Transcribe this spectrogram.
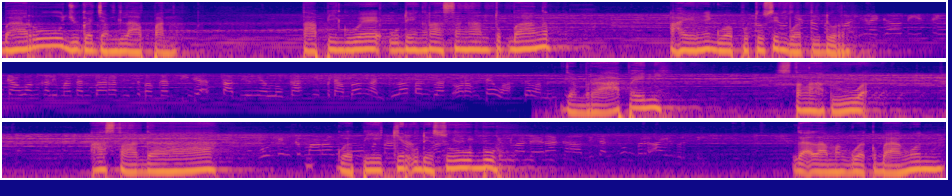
baru juga jam 8. Tapi gue udah ngerasa ngantuk banget. Akhirnya gue putusin buat tidur. ilegal di Singkawang, Kalimantan Barat disebabkan tidak stabilnya lokasi penambangan 18 orang tewas dalam Jam berapa ini? Setengah dua. Astaga, gue pikir udah subuh. Gak lama gue kebangun,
